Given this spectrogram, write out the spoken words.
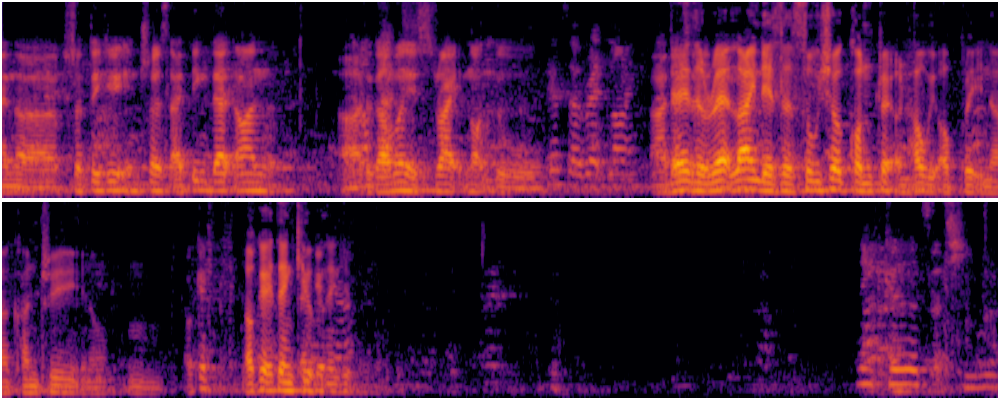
and uh, strategic interest. I think that one, uh, the government is right not to. there's a red line. Uh, There's that's a red line, there's a social contract on how we operate in our country, you know. Mm. Okay. Okay, thank you, Thank you. thank you. 那个题目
